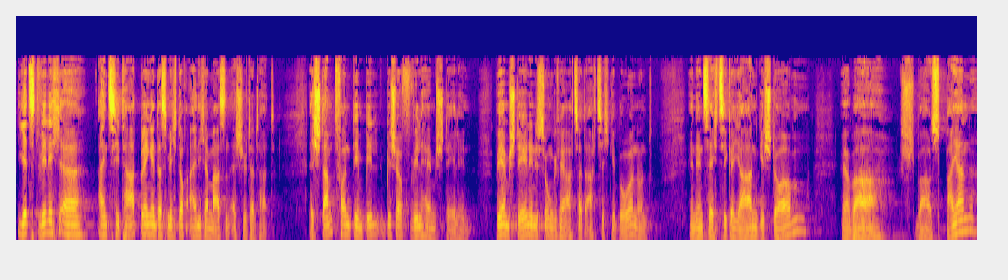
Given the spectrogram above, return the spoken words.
jetzt will ich äh, ein Zitat bringen, das mich doch einigermaßen erschüttert hat. Es stammt von dem Bischof Wilhelm Stählin. Wilhelm Stählin ist so ungefähr 1880 geboren und in den 60er Jahren gestorben. Er war, war aus Bayern,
